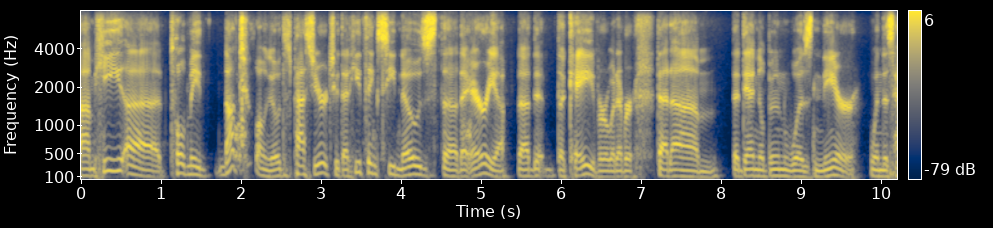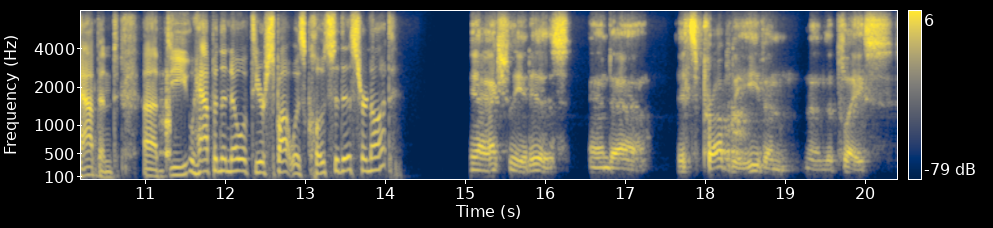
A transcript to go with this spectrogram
Um, he uh, told me not too long ago, this past year or two, that he thinks he knows the the area, the the cave or whatever that um, that Daniel Boone was near when this happened. Uh, do you happen to know if your spot was close to this or not? Yeah, actually, it is, and uh, it's probably even the place.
